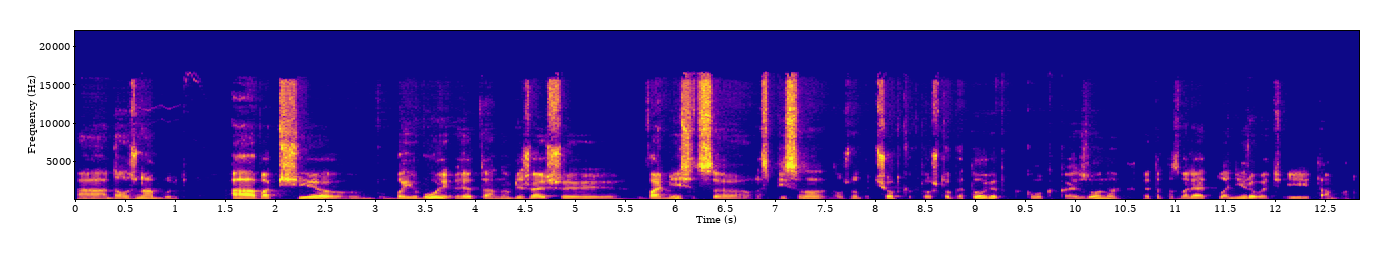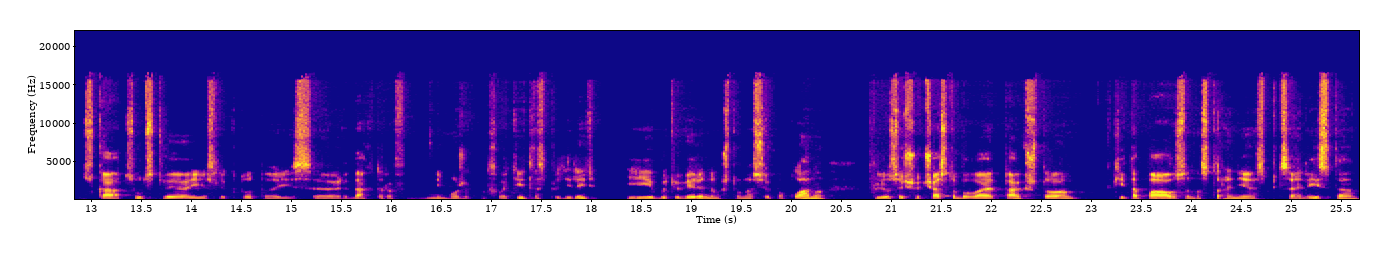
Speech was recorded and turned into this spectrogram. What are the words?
э, должна быть. А вообще боевой это на ближайшие два месяца расписано, должно быть четко, кто что готовит, у кого какая зона. Это позволяет планировать и там отпуска, отсутствия, если кто-то из э, редакторов не может подхватить, распределить и быть уверенным, что у нас все по плану. Плюс еще часто бывает так, что какие-то паузы на стороне специалиста,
